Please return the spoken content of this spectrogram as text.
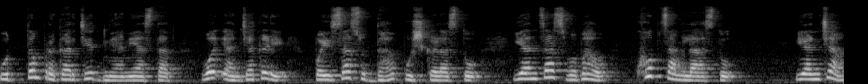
उत्तम प्रकारचे ज्ञानी असतात व यांच्याकडे पैसा सुद्धा पुष्कळ असतो. यांचा स्वभाव खूप चांगला असतो. यांच्या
